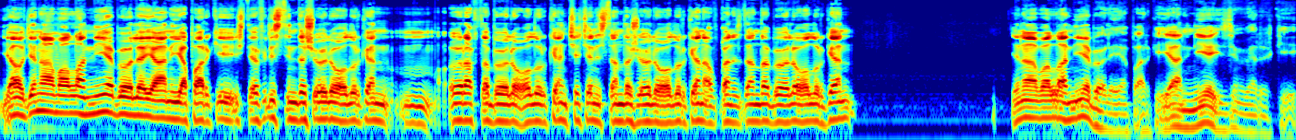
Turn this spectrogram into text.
Ya Cenab-ı Allah niye böyle yani yapar ki işte Filistin'de şöyle olurken Irak'ta böyle olurken Çeçenistan'da şöyle olurken Afganistan'da böyle olurken Cenab-ı Allah niye böyle yapar ki? Yani niye izin verir ki?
